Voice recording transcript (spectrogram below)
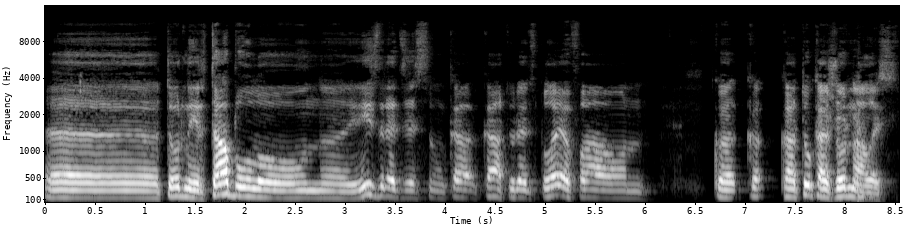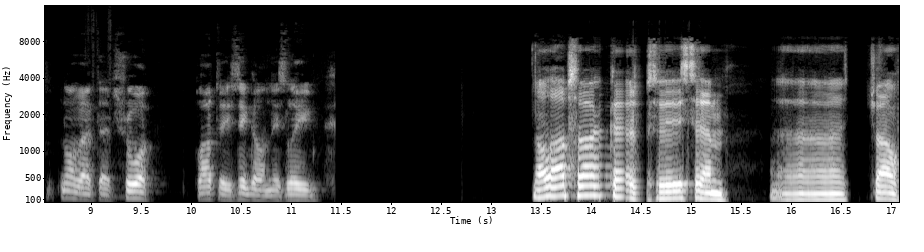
turnīra tabulu un uh, izredzes un kā, kā tu redz playoffā un kā, kā, kā tu kā žurnālists novērtēt šo Latvijas-Igaunijas līgu? No, nu, labs vakars visiem. Čau,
